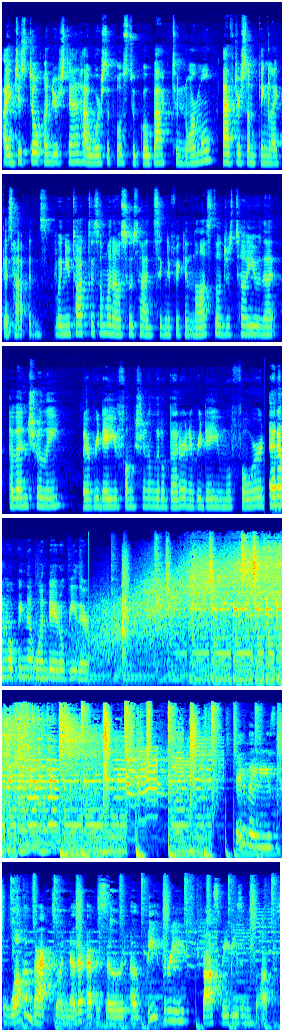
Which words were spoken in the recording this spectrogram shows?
I just don't understand how we're supposed to go back to normal after something like this happens. When you talk to someone else who's had significant loss, they'll just tell you that eventually every day you function a little better and every day you move forward. And I'm hoping that one day it'll be there. Hey ladies, welcome back to another episode of B3 Boss Babies and Thoughts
